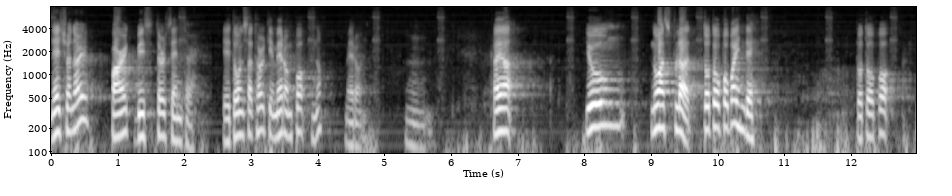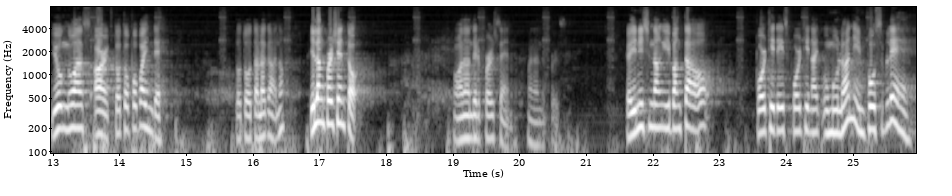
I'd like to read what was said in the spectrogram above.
National Park Visitor Center. Eh, doon sa Turkey, meron po, no? Meron. Hmm. Kaya, yung Noah's Flood, totoo po ba? Hindi. Totoo po. Yung Noah's Ark, totoo po ba? Hindi. Totoo talaga, no? Ilang persyento? 100%. 100%. Kaya inisip ng ibang tao, 40 days, 40 nights, umulan, impossible.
